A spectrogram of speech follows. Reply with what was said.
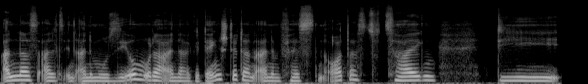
anders als in einem Museum oder einer Gedenkstätte an einem festen Ort das zu zeigen, die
